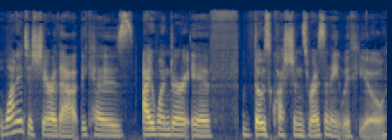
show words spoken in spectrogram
wanted to share that because I wonder if those questions resonate with you,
